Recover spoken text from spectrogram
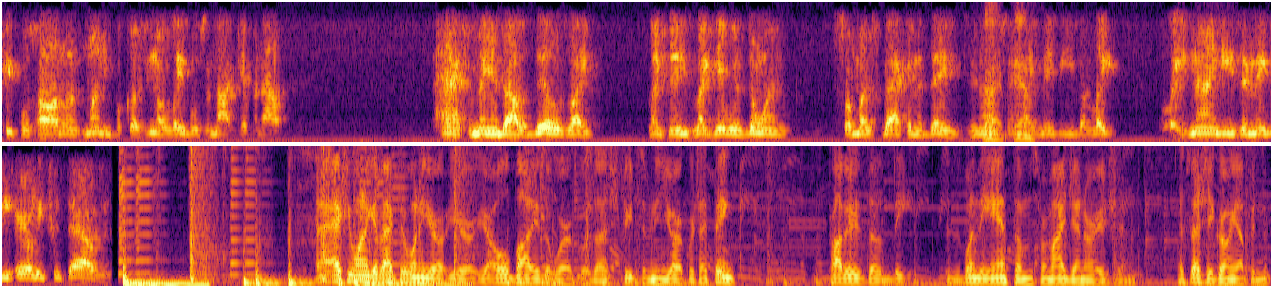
people's hard earned money because you know labels are not giving out half a million dollar deals like like they like they was doing so much back in the days. You know Right, what I'm saying? yeah. Like maybe the late late '90s and maybe early 2000s. And I actually want to get back to one of your, your, your old bodies of work was uh, Streets of New York, which I think probably is the, the is one of the anthems for my generation, especially growing up in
